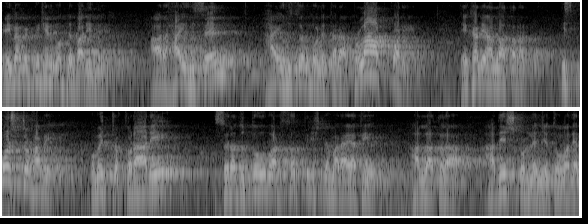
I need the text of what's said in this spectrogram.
এইভাবে পিঠের মধ্যে বাড়ি দেয়। আর হাই হুসেন হাই হুসেন বলে তারা প্রলাপ করে। এখানে আল্লাহ তালা স্পষ্টভাবে পবিত্র কোরআনে সুরাত তৌবার ছত্রিশ নম্বর আয়াতে আল্লাহ তালা আদেশ করলেন যে, তোমাদের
